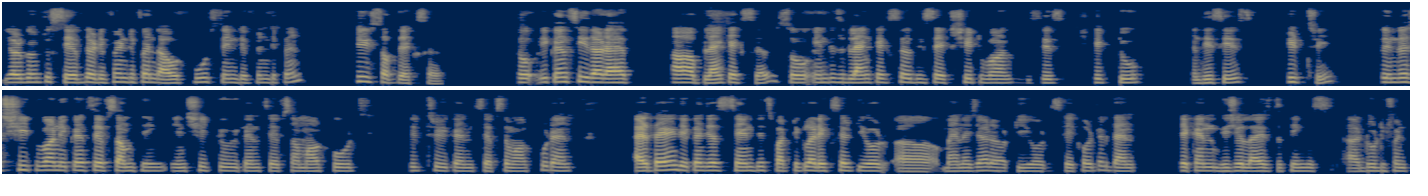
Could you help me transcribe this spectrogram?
you're going to save the different different outputs in different different sheets of the excel. So you can see that i have a blank excel. So in this blank excel this is sheet 1 this is sheet 2 and this is sheet 3 in the sheet 1 you can save something. In sheet 2 you can save some outputs. Sheet 3 you can save some output. And at the end you can just send this particular excel to your uh, manager or to your stakeholder. Then they can visualize the things uh, do different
